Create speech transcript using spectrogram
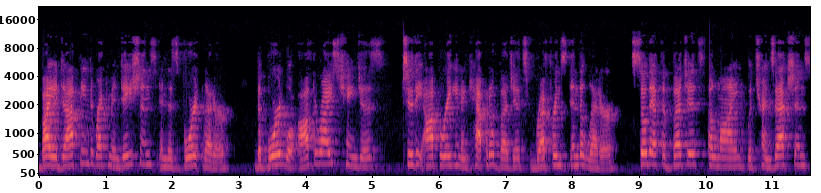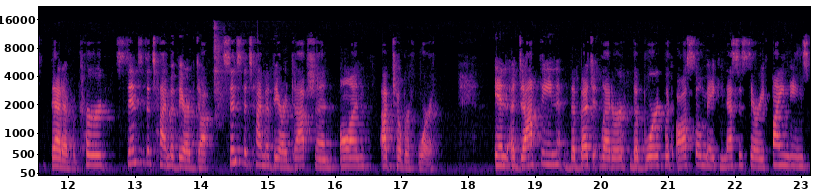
By adopting the recommendations in this board letter, the board will authorize changes to the operating and capital budgets referenced in the letter so that the budgets align with transactions that have occurred since the time of their since the time of their adoption on October 4th. In adopting the budget letter, the board would also make necessary findings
